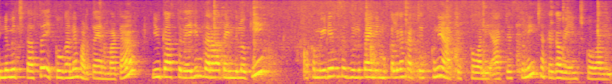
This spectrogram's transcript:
ఎండుమిర్చి కాస్త ఎక్కువగానే పడతాయి అన్నమాట ఇవి కాస్త వేగిన తర్వాత ఇందులోకి ఒక మీడియం సైజ్ ఉల్లిపాయని ముక్కలుగా కట్ చేసుకుని యాడ్ చేసుకోవాలి. యాడ్ చేసుకుని చక్కగా వేయించుకోవాలి.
